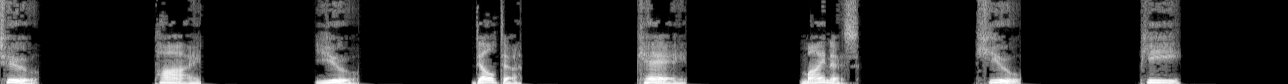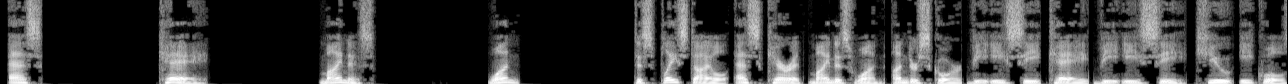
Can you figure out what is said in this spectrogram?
two Pi U delta K minus Q P S K minus one Display style s caret minus one underscore vec k vec q equals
